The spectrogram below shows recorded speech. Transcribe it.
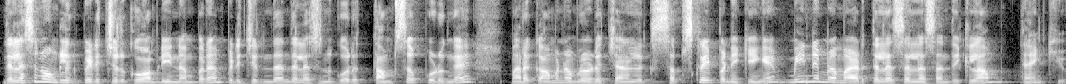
இந்த லெசன் உங்களுக்கு பிடிச்சிருக்கும் அப்படின்னு நம்புகிறேன் பிடிச்சிருந்தா இந்த லெசனுக்கு ஒரு தம்ஸ் அப் கொடுங்க. மறக்காமல் நம்மளோட சேனலுக்கு சப்ஸ்கிரைப் பண்ணிக்கிங்க. மீண்டும் நம்ம அடுத்த லெசனில் சந்திக்கலாம். தேங்க்யூ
